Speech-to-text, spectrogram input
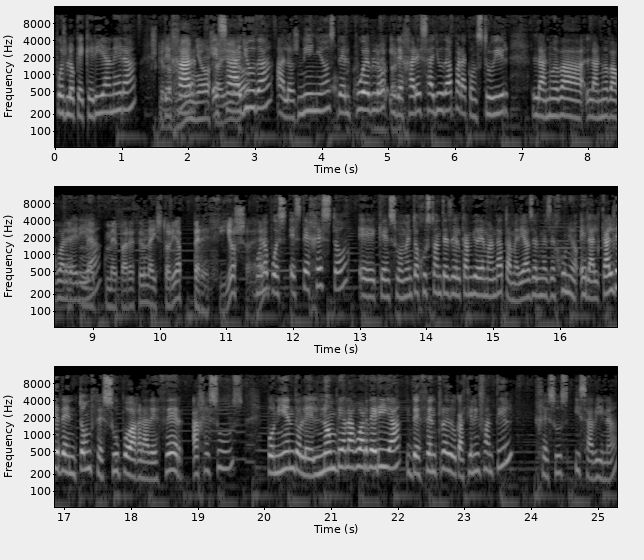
pues lo que querían era dejar esa ayuda a los niños del pueblo y dejar esa ayuda para construir la nueva, la nueva guardería. Me, parece una historia preciosa. ¿eh? Bueno, pues este gesto, eh, que en su momento, justo antes del cambio de mandato, a mediados del mes de junio, el alcalde de entonces supo agradecer a Jesús poniéndole el nombre a la guardería de Centro de Educación Infantil Jesús y Sabina.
